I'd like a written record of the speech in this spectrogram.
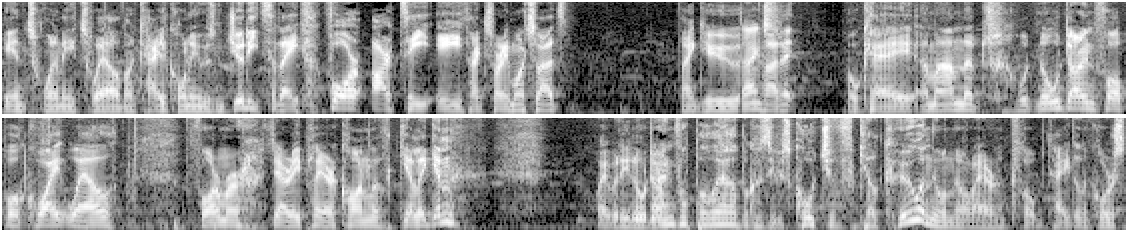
in 2012, and Kyle Coney was in duty today for RTE. Thanks very much, lads. Thank you, Thanks. Paddy. Okay, a man that would know down football quite well, former Derry player Conleth Gilligan. Why would he know down football well? Because he was coach of Kilcoo and they won the All Ireland club title, of course,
